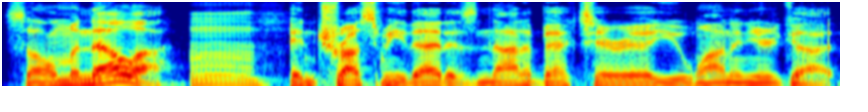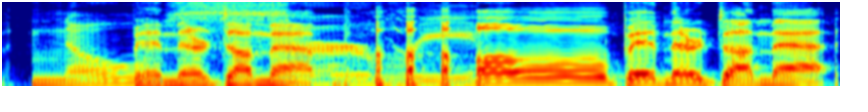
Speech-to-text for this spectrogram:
salmonella. Mm. And trust me, that is not a bacteria you want in your gut. no, Been there, done that. Oh, been there, done that.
